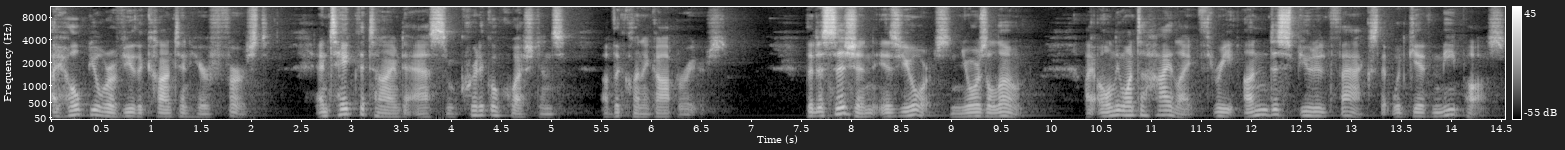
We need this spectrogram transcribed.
I hope you'll review the content here first and take the time to ask some critical questions of the clinic operators. The decision is yours and yours alone. I only want to highlight three undisputed facts that would give me pause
